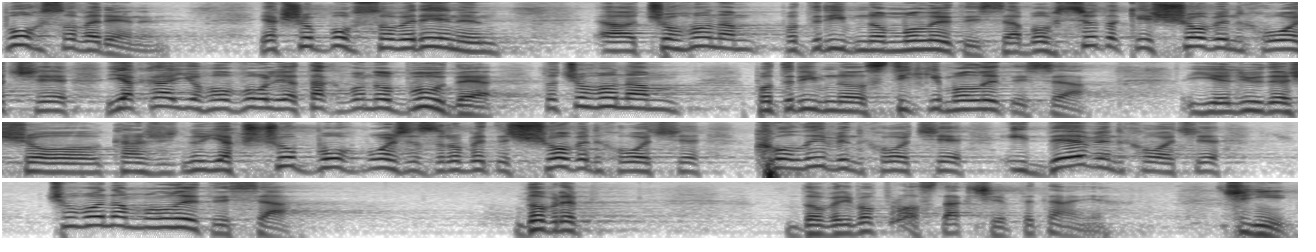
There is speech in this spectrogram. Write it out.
Бог суверенен. Якщо Бог суверенен, чого нам потрібно молитися? Бо все-таки, що Він хоче, яка його воля, так воно буде. То чого нам потрібно стільки молитися? Є люди, що кажуть, ну якщо Бог може зробити, що Він хоче, коли Він хоче і де Він хоче, чого нам молитися? Добре, добрий вопрос, так? Чи питання? Чи ні?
